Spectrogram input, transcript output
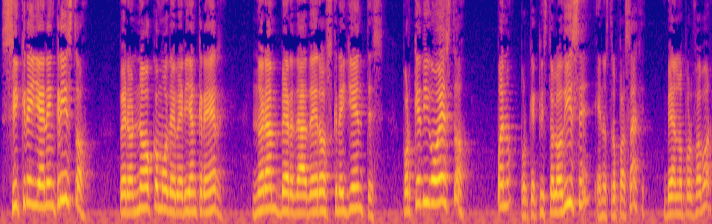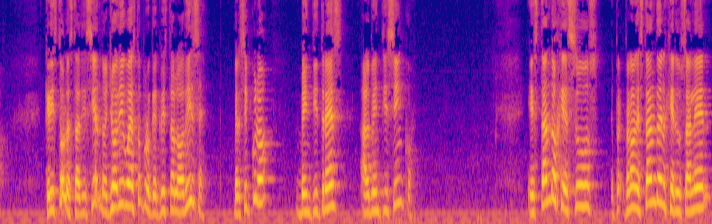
Sí creían en Cristo, pero no como deberían creer. No eran verdaderos creyentes. ¿Por qué digo esto? Bueno, porque Cristo lo dice en nuestro pasaje. Véanlo por favor. Cristo lo está diciendo. Yo digo esto porque Cristo lo dice. Versículo 23 al 25 estando Jesús, perdón, estando en Jerusalén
